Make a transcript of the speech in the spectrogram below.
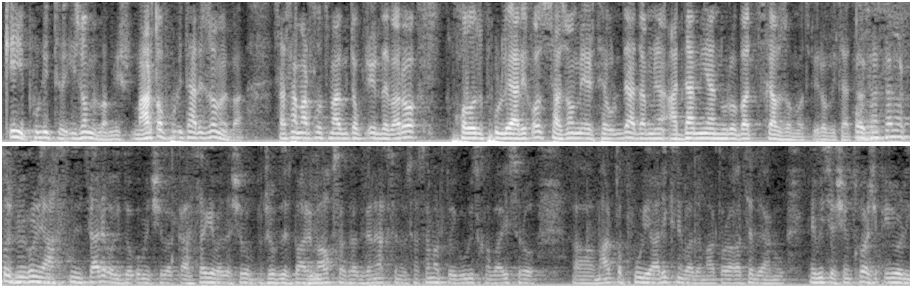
კი, ფულით იზომება, მარტო ფულით არ იზომება. სასამართლოც მაგით გვჭირდება, რომ მხოლოდ ფული არ იყოს საზომი ერთეული და ადამიან ადამიანურობაც გავზომოთ პირობითად. ხო, სასამართლოში მეგონი ახსნილიც არ იყო დოკუმენტში და გასაგება და შეიძლება ჯობდეს ბარემ ახსნა და განახსენო სასამართლო იგულისხმება ის, რომ მარტო ფული არ იქნება და მარტო რაღაცები, ანუ ნებისმიერ შემთხვევაში პირველი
